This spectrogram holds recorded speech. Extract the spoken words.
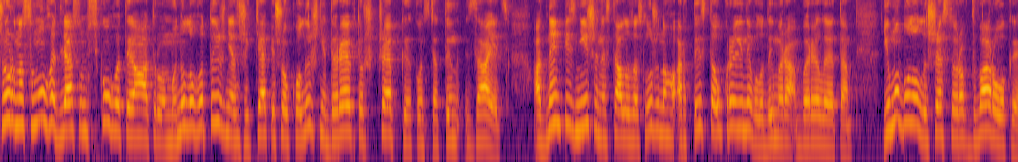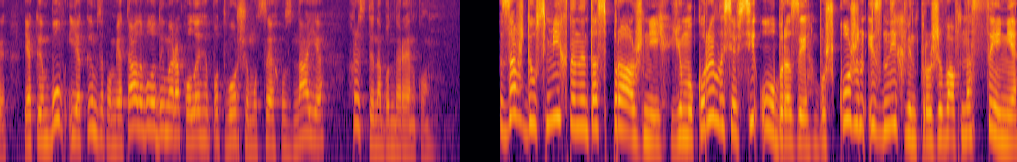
Чорна смуга для сумського театру. Минулого тижня з життя пішов колишній директор Щепки Константин Заєць. А днем пізніше не стало заслуженого артиста України Володимира Берелета. Йому було лише 42 роки. Яким був і яким запам'ятали Володимира колеги по творчому цеху, знає Христина Бондаренко. Завжди усміхнений та справжній. Йому корилися всі образи, бо ж кожен із них він проживав на сцені.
